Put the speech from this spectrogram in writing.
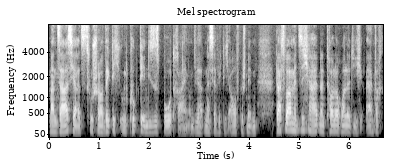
man saß ja als Zuschauer wirklich und guckte in dieses Boot rein. Und wir hatten das ja wirklich aufgeschnitten. Das war mit Sicherheit eine tolle Rolle, die ich einfach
